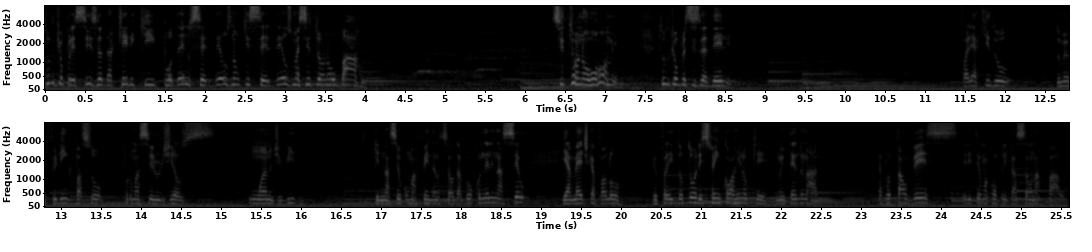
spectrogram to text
Tudo que eu preciso é daquele que, podendo ser Deus, não quis ser Deus, mas se tornou barro, se tornou homem. Tudo que eu preciso é dele. Falei aqui do, do meu filhinho que passou por uma cirurgia aos um ano de vida, que ele nasceu com uma fenda no céu da boca. Quando ele nasceu e a médica falou, eu falei, doutor, isso incorre no quê? Não entendo nada. Ela falou, talvez ele tenha uma complicação na fala.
